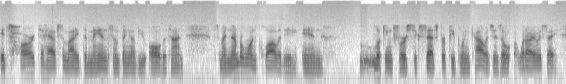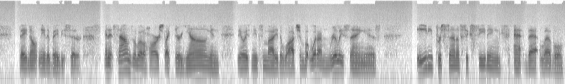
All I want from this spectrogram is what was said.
it's hard to have somebody demand something of you all the time. It's my number one quality in looking for success for people in college is oh, what I always say. They don't need a babysitter. And it sounds a little harsh like they're young and they always need somebody to watch them, but what I'm really saying is 80% of succeeding at that level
